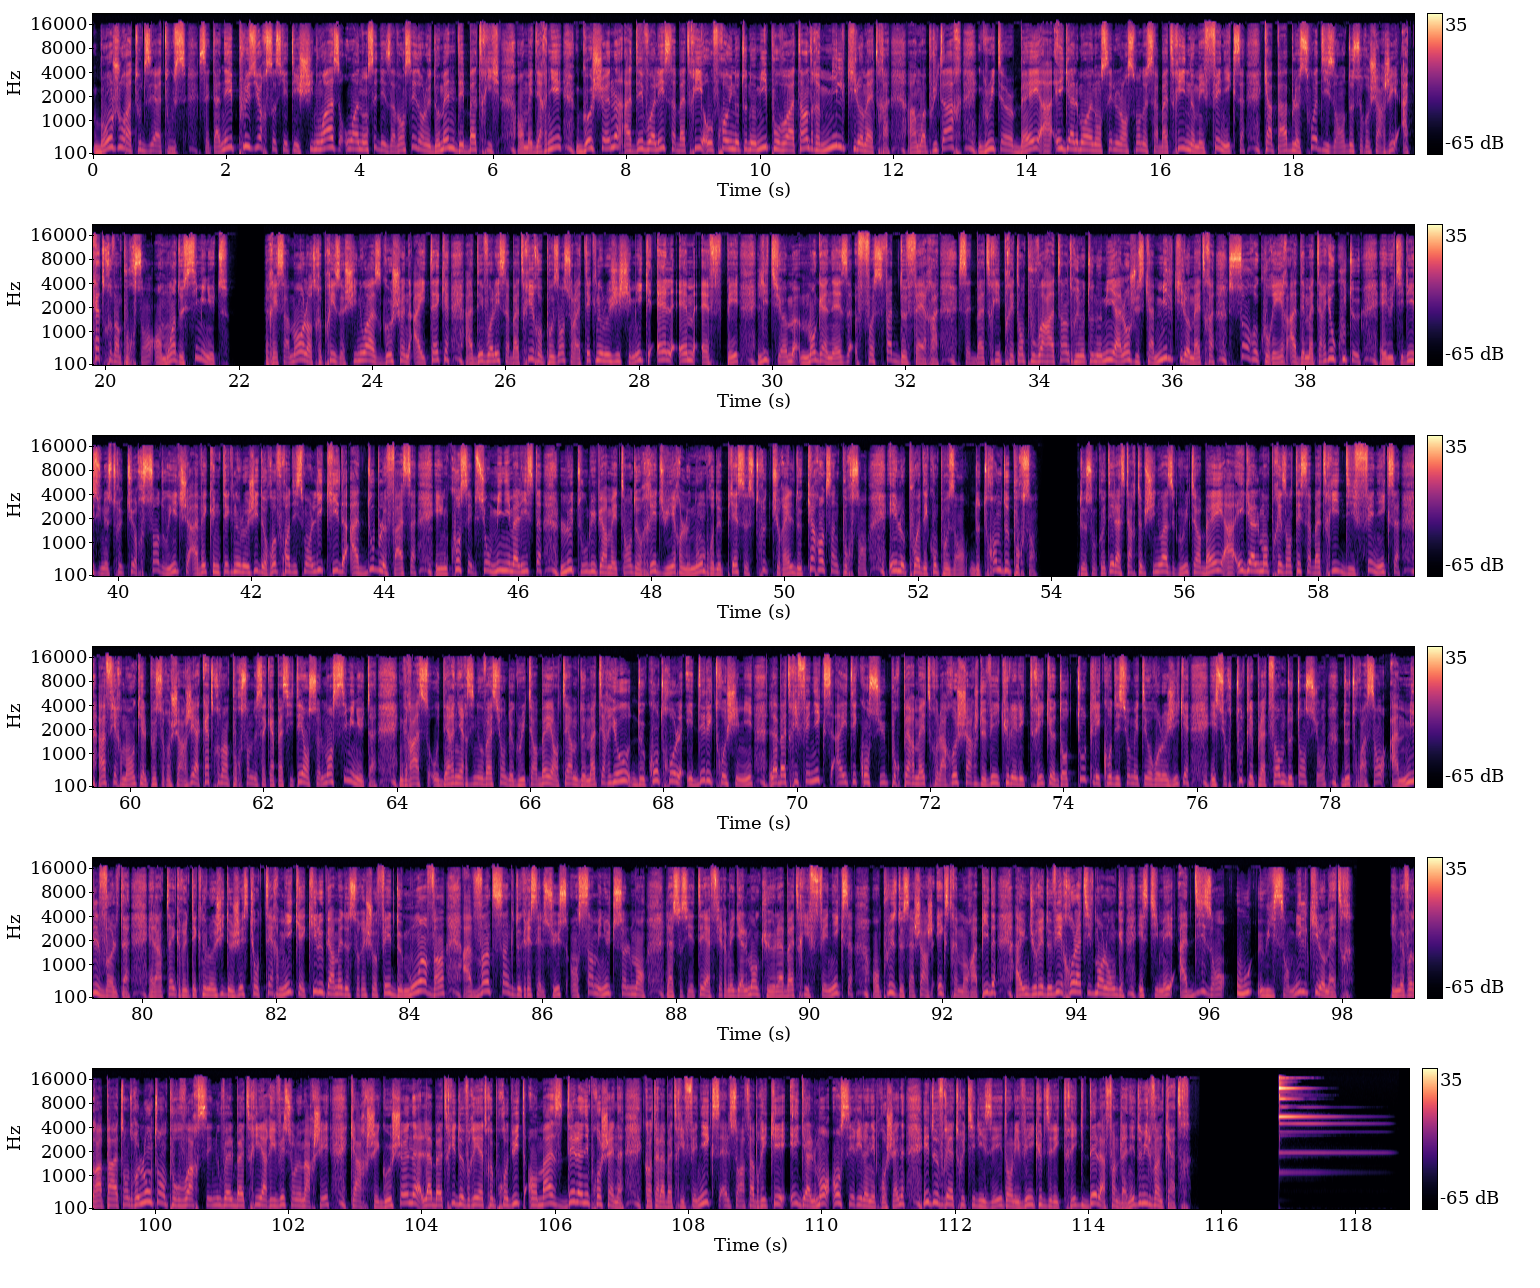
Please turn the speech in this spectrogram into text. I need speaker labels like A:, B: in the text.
A: Bonjour à toutes et à tous. Cette année, plusieurs sociétés chinoises ont annoncé des avancées dans le domaine des batteries. En mai dernier, Goshen a dévoilé sa batterie offrant une autonomie pouvant atteindre 1000 km. Un mois plus tard, Greater Bay a également annoncé le lancement de sa batterie nommée Phoenix, capable soi-disant de se recharger à 80% en moins de 6 minutes. Récemment, l'entreprise chinoise Goshen High-Tech a dévoilé sa batterie reposant sur la technologie chimique LMFP, lithium, manganèse, phosphate de fer. Cette batterie prétend pouvoir atteindre une autonomie allant jusqu'à 1000 km sans recourir à des matériaux coûteux. Elle utilise une structure sandwich avec une technologie de refroidissement liquide à double face et une conception minimaliste, le tout lui permettant de réduire le nombre de pièces structurelles de 45% et le poids des de 32%. De son côté, la start-up chinoise Greater Bay a également présenté sa batterie dit Phoenix, affirmant qu'elle peut se recharger à 80% de sa capacité en seulement 6 minutes. Grâce aux dernières innovations de Greater Bay en termes de matériaux, de contrôle et d'électrochimie, la batterie Phoenix a été conçue pour permettre la recharge de véhicules électriques dans toutes les conditions météorologiques et sur toutes les plateformes de tension de 300 à 1000 volts. Elle intègre une technologie de gestion thermique qui lui permet de se réchauffer de moins 20 à 25 degrés Celsius en 5 minutes seulement. La société affirme également que la batterie Phoenix, en plus de sa charge extrêmement rapide, a une durée de vie relativement longue, estimée à 10 ans ou 800 000 km. Il ne faudra pas attendre longtemps pour voir ces nouvelles batteries arriver sur le marché, car chez Goshen, la batterie devrait être produite en masse dès l'année prochaine. Quant à la batterie Phoenix, elle sera fabriquée également en série l'année prochaine et devrait être utilisée dans les véhicules électriques dès la fin de l'année 2024.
